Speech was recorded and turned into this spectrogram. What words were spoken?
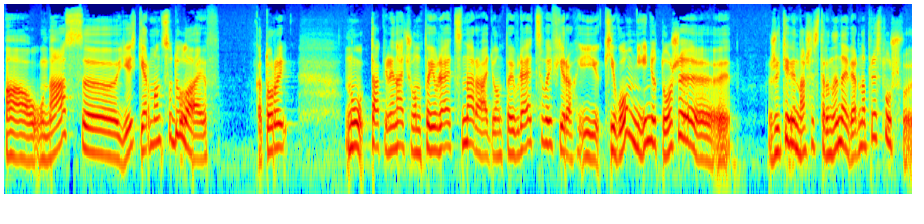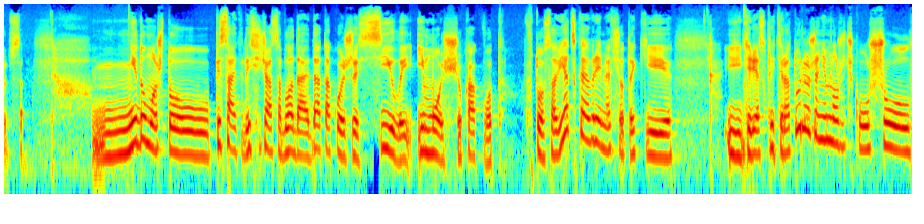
А у нас э, есть Герман Садулаев, который ну, так или иначе, он появляется на радио, он появляется в эфирах, и к его мнению тоже э, жители нашей страны, наверное, прислушиваются. Не думаю, что писатели сейчас обладают да, такой же силой и мощью, как вот в то советское время все-таки и интерес к литературе уже немножечко ушел,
